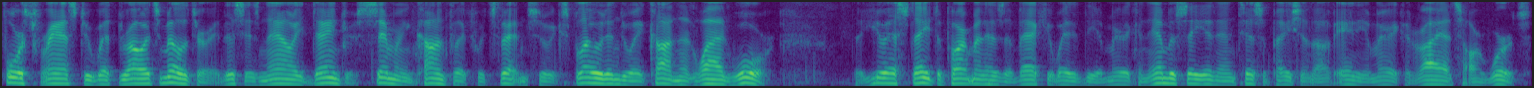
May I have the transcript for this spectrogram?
forced France to withdraw its military. This is now a dangerous, simmering conflict which threatens to explode into a continent wide war. The U.S. State Department has evacuated the American embassy in anticipation of anti American riots or worse.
